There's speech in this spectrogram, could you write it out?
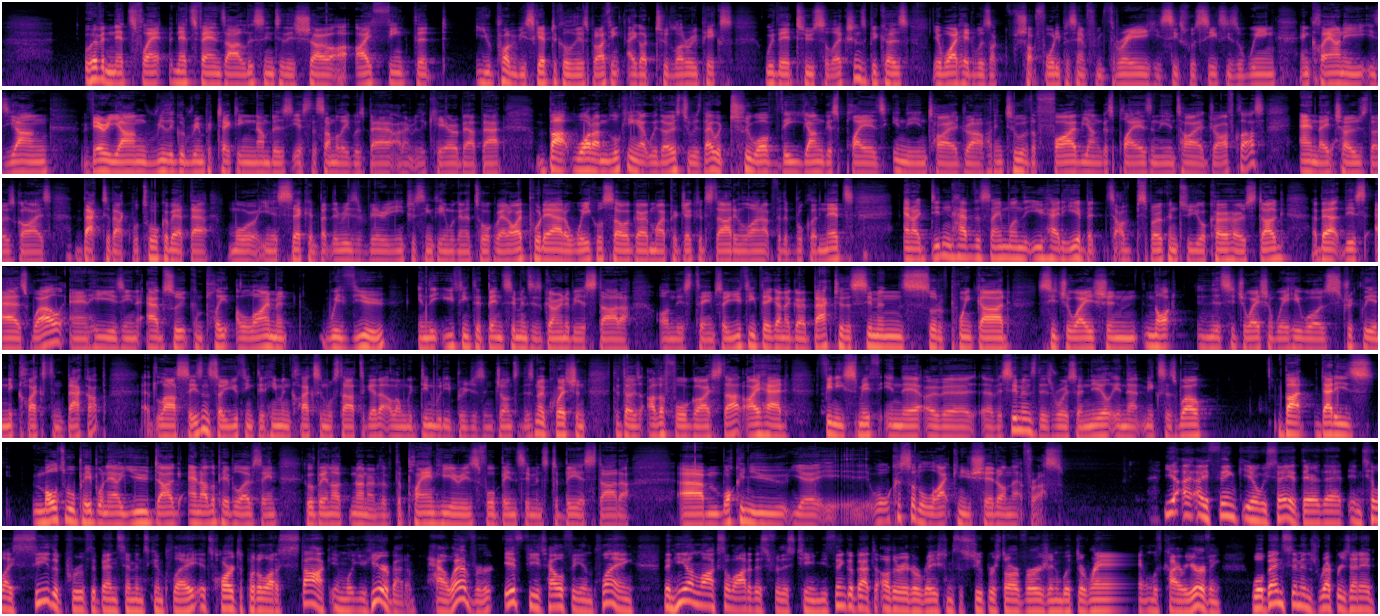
Whoever Nets Nets fans are listening to this show, I think that you'd probably be skeptical of this, but I think they got two lottery picks with their two selections because yeah, Whitehead was like shot 40% from three. He's six foot six. He's a wing, and Clowney is young very young, really good rim protecting numbers. Yes, the summer league was bad. I don't really care about that. But what I'm looking at with those two is they were two of the youngest players in the entire draft. I think two of the five youngest players in the entire draft class, and they yeah. chose those guys back to back. We'll talk about that more in a second. But there is a very interesting thing we're going to talk about. I put out a week or so ago my projected starting lineup for the Brooklyn Nets and I didn't have the same one that you had here, but I've spoken to your co host Doug about this as well, and he is in absolute complete alignment with you in that you think that Ben Simmons is going to be a starter on this team. So you think they're going to go back to the Simmons sort of point guard situation, not in the situation where he was strictly a Nick Claxton backup at last season. So you think that him and Claxton will start together along with Dinwiddie, Bridges, and Johnson. There's no question that those other four guys start. I had Finney Smith in there over over Simmons. There's Royce O'Neale in that mix as well. But that is multiple people now, you, Doug, and other people I've seen who have been like, no, no, the, the plan here is for Ben Simmons to be a starter. Um, what can you, yeah, what sort of light can you shed on that for us? Yeah, I, I, think you know we say it there that until I see the proof that Ben Simmons can play, it's hard to put a lot of stock in what you hear about him. However, if he's healthy and playing, then he unlocks a lot of this for this team. You think about the other iterations, the superstar version with Durant and with Kyrie Irving. Well, Ben Simmons represented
